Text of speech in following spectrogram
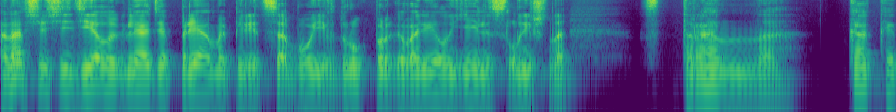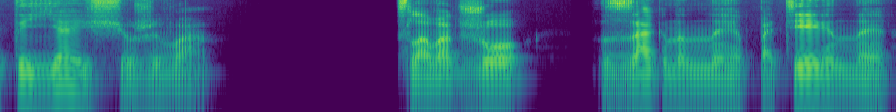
Она все сидела, глядя прямо перед собой, и вдруг проговорила еле слышно. «Странно, как это я еще жива?» Слова Джо, загнанная, потерянная,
